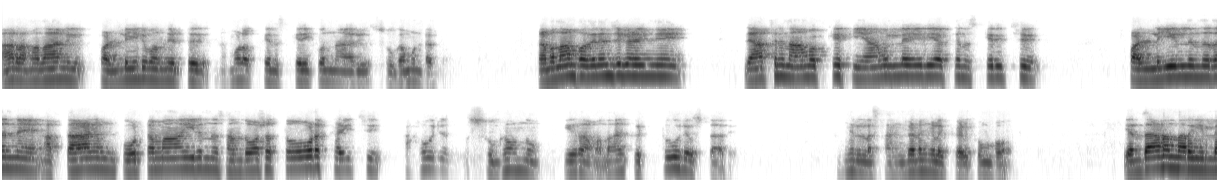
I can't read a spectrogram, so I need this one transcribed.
ആ റമദാനിൽ പള്ളിയിൽ വന്നിട്ട് നമ്മളൊക്കെ നിസ്കരിക്കുന്ന ഒരു സുഖമുണ്ടല്ലോ. റമദാൻ പതിനഞ്ച് കഴിഞ്ഞ് രാത്രി നാമൊക്കെ കിയാമുല്ലയിലൊക്കെ നിസ്കരിച്ച് പള്ളിയിൽ നിന്ന് തന്നെ അത്താഴം കൂട്ടമായിരുന്ന് സന്തോഷത്തോടെ കഴിച്ച് ആ ഒരു സുഖമൊന്നും ഈ റമദാൻ കിട്ടൂല ഉസ്താദ്. ഇങ്ങനെയുള്ള സങ്കടങ്ങൾ കേൾക്കുമ്പോൾ എന്താണെന്നറിയില്ല.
